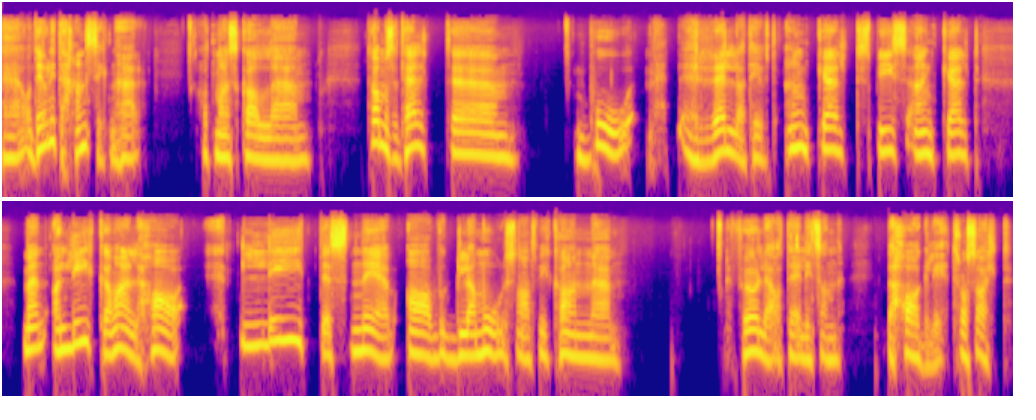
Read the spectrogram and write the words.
Eh, og det er jo litt av hensikten her, at man skal eh, ta med seg telt, eh, bo relativt enkelt, spise enkelt, men allikevel ha et lite snev av glamour, sånn at vi kan føle at det er litt sånn behagelig, tross alt.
